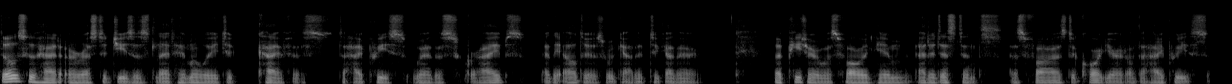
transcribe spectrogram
Those who had arrested Jesus led him away to Caiaphas, the high priest, where the scribes and the elders were gathered together. But Peter was following him at a distance, as far as the courtyard of the high priest,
